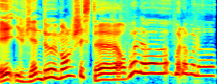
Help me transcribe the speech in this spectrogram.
Et ils viennent de Manchester. Voilà, voilà, voilà.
